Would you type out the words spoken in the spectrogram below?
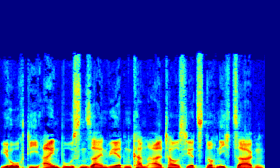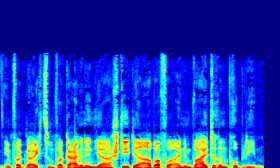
Wie hoch die Einbußen sein werden, kann Althaus jetzt noch nicht sagen. Im Vergleich zum vergangenen Jahr steht er aber vor einem weiteren Problem.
